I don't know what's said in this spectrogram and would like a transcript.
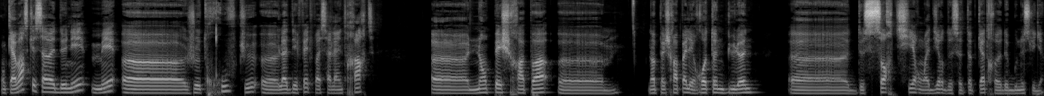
donc à voir ce que ça va donner mais je trouve que la défaite face à l'Eintracht euh, n'empêchera pas euh, n'empêchera pas les Rottenbullen euh, de sortir, on va dire, de ce top 4 de Bundesliga.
